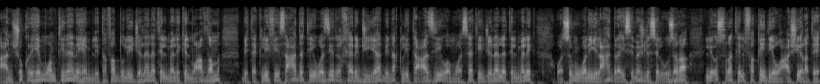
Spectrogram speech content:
عن شكرهم وامتنانهم لتفضل جلالة الملك المعظم بتكليف سعادة وزير الخارجية بنقل تعازي ومواساة جلالة الملك وسمو ولي العهد رئيس مجلس الوزراء لأسرة الفقيد وعشيرته.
